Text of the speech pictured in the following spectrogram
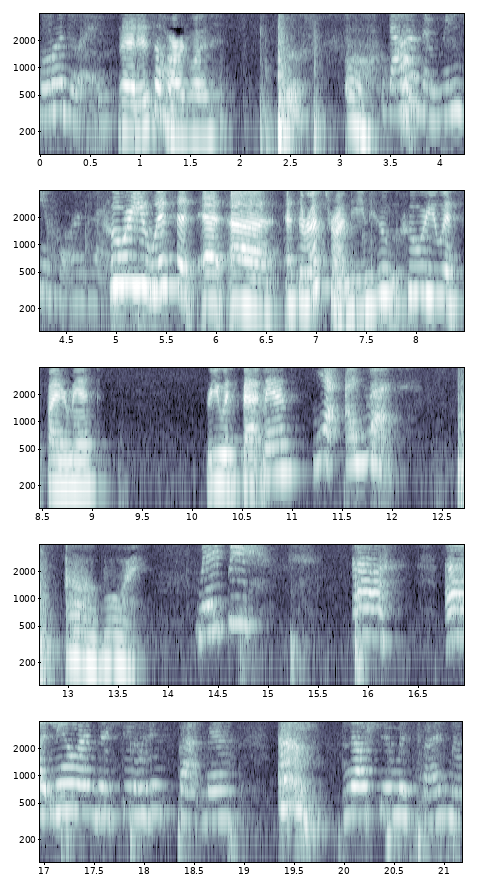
hard one. That is a hard one. Oh. That was a really hard one. Who were you with at at uh, at the restaurant, Dean? Who who were you with, Spider Man? Were you with Batman? Yeah, I was. Oh boy. Maybe uh uh Leon the show his Batman. no, show his Spider-Man.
